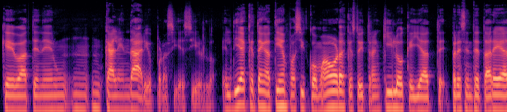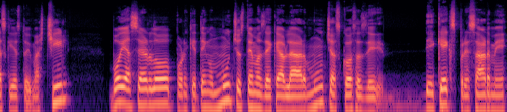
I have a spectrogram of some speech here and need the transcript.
que va a tener un, calendario, por así decirlo. El día que tenga tiempo, así como ahora que estoy tranquilo, que ya te presenté tareas, que ya estoy más chill, Voy a hacerlo porque tengo muchos temas de qué hablar, muchas cosas de, de qué expresarme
